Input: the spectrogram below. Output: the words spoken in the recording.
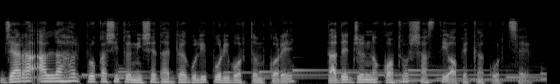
যারা আল্লাহর প্রকাশিত নিষেধাজ্ঞাগুলি পরিবর্তন করে, তাদের জন্য কঠোর শাস্তি অপেক্ষা করছে।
